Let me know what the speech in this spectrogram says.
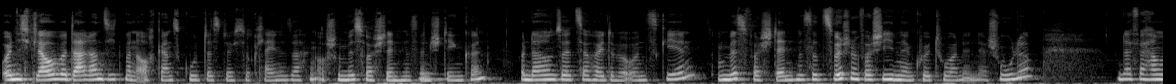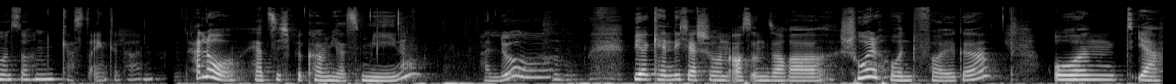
Und ich glaube, daran sieht man auch ganz gut, dass durch so kleine Sachen auch schon Missverständnisse entstehen können. Und darum soll es ja heute bei uns gehen, um Missverständnisse zwischen verschiedenen Kulturen in der Schule. Und dafür haben wir uns noch einen Gast eingeladen. Hallo, herzlich willkommen, Jasmin. Hallo. Wir kennen dich ja schon aus unserer Schulhund-Folge. Und ja,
